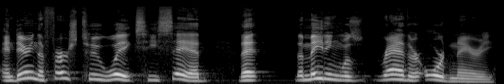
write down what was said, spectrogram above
And during the first two weeks, he said that the meeting was rather ordinary.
